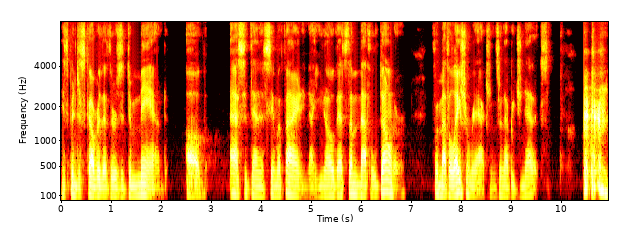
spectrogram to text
it's been discovered that there's a demand of acetylcysteine. Now, you know that's the methyl donor for methylation reactions in epigenetics.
